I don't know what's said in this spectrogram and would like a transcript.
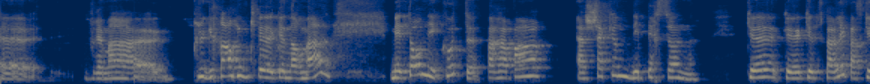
euh, vraiment plus grande que, que normale. Mais ton écoute par rapport à chacune des personnes que, que, que tu parlais, parce que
